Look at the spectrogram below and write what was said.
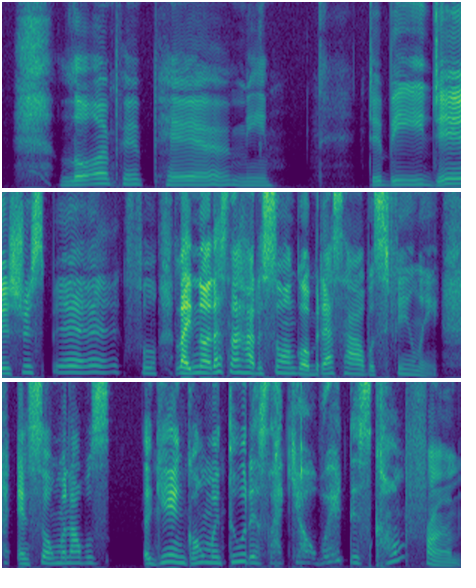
Lord, prepare me to be disrespectful. Like, no, that's not how the song go, but that's how I was feeling. And so when I was, again, going through this, like, yo, where'd this come from?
